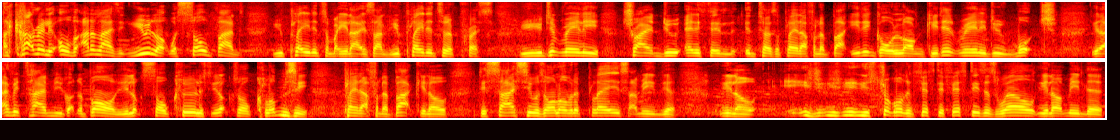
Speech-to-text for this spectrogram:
I can't really overanalyze it. You lot were so bad. You played into my United stand. You played into the press. You, you didn't really try and do anything in terms of playing out from the back. You didn't go long. You didn't really do much. You know, every time you got the ball, you looked so clueless. You looked so clumsy playing out from the back. You know, decisive was all over the place. I mean, you, you know. You, you, you struggled in 50-50s as well. You know what I mean? The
